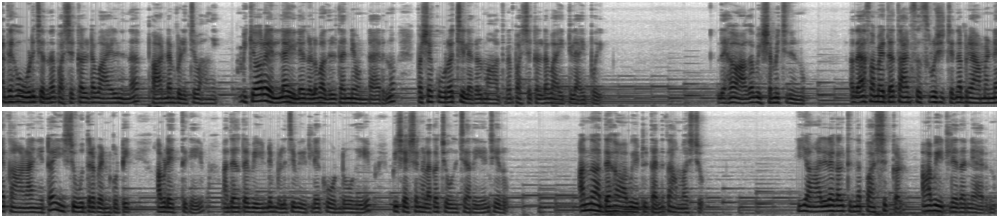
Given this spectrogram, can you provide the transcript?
അദ്ദേഹം ഓടിച്ചെന്ന് പശുക്കളുടെ വായിൽ നിന്ന് ഭാണ്ഡം പിടിച്ചു വാങ്ങി. മിക്കവാറും എല്ലാ ഇലകളും അതിൽ തന്നെ ഉണ്ടായിരുന്നു. പക്ഷേ കുറച്ച് ഇലകൾ മാത്രം പശുക്കളുടെ വയറ്റിലായിപ്പോയി. അദ്ദേഹം ആകെ വിഷമിച്ചു നിന്നു. അത് ആ സമയത്ത് താൻ ശുശ്രൂഷിച്ചിരുന്ന ബ്രാഹ്മണനെ കാണാഞ്ഞിട്ട് ഈ ശൂദ്ര പെൺകുട്ടി അവിടെ എത്തുകയും അദ്ദേഹത്തെ വീണ്ടും വിളിച്ച് വീട്ടിലേക്ക് കൊണ്ടുപോവുകയും വിശേഷങ്ങളൊക്കെ ചോദിച്ചറിയുകയും ചെയ്തു. അന്ന് അദ്ദേഹം ആ വീട്ടിൽ തന്നെ താമസിച്ചു. ഈ ആലിലകൾ തിന്ന പശുക്കൾ ആ വീട്ടിലെ തന്നെയായിരുന്നു.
